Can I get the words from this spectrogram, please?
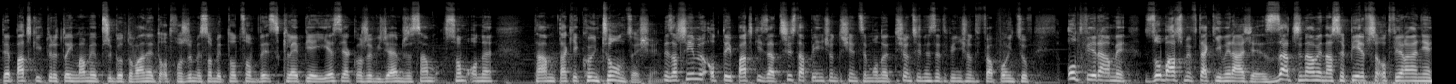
te paczki, które tutaj mamy przygotowane, to otworzymy sobie to, co w sklepie jest, jako że widziałem, że sam, są one tam takie kończące się. Zaczniemy od tej paczki za 350 tysięcy monet, 1752 pońców. Otwieramy, zobaczmy w takim razie. Zaczynamy nasze pierwsze otwieranie.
